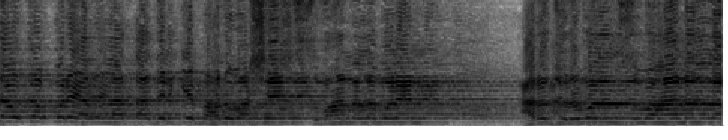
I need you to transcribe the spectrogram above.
তাওবা করে, আল্লাহ তাদেরকে ভালোবাসেন সুবহানাল্লাহ বলেন। আরও জোরে বলেন, সুবহানাল্লাহ।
